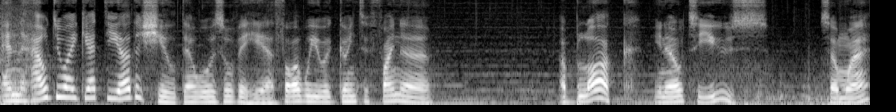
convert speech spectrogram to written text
And how do I get the other shield that was over here? I thought we were going to find a a block, you know, to use somewhere.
